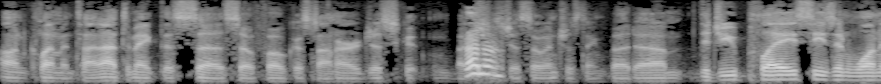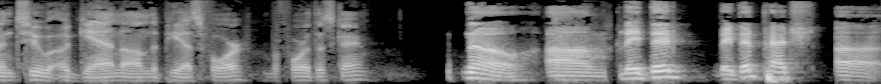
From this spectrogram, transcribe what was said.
on Clementine. Not to make this uh, so focused on her, just but she's just so interesting. But um, did you play season one and two again on the PS4 before this game? No, um, they did. They did patch uh,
